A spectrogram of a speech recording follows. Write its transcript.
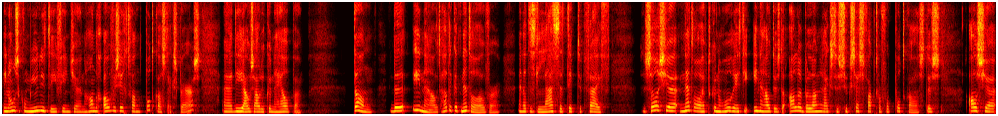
In onze community vind je een handig overzicht van podcast-experts die jou zouden kunnen helpen. Dan de inhoud, had ik het net al over. En dat is de laatste tip, tip 5. Zoals je net al hebt kunnen horen, is die inhoud dus de allerbelangrijkste succesfactor voor podcast. Dus als je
